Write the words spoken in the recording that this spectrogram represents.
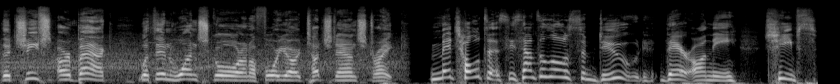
the Chiefs are back within one score on a four yard touchdown strike. Mitch Holthus, he sounds a little subdued there on the Chiefs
